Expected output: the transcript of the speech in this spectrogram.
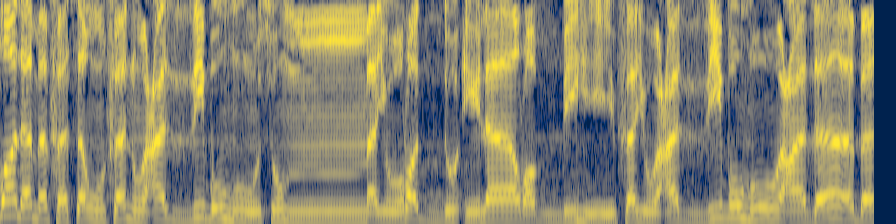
ظلم فسوف نعذبه ثم يرد إلى ربه فيعذبه عذابا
